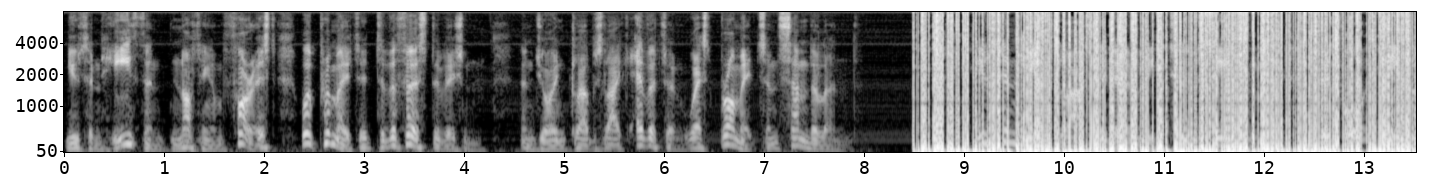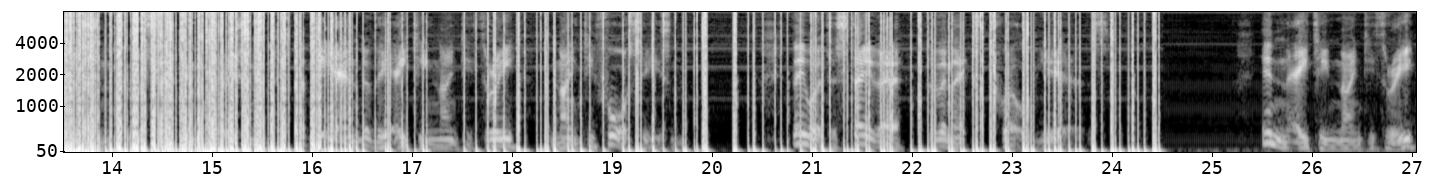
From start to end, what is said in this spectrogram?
Newton Heath and Nottingham Forest were promoted to the First Division and joined clubs like Everton, West Bromwich and Sunderland. They were to stay there for the next 12 years. In 1893,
